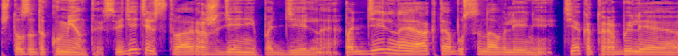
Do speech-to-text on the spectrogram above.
Что за документы? Свидетельства о рождении поддельные, поддельные акты об усыновлении, те, которые были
